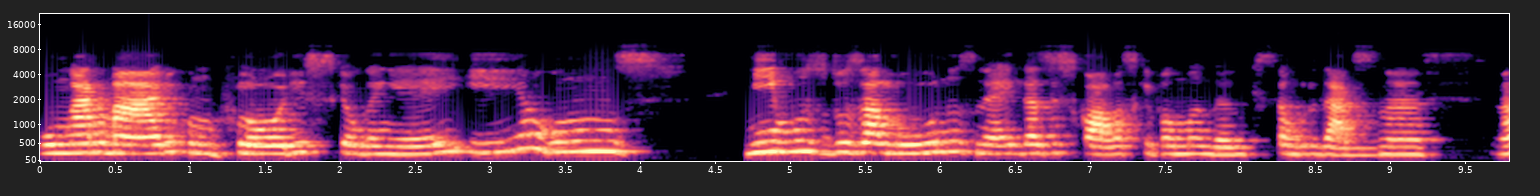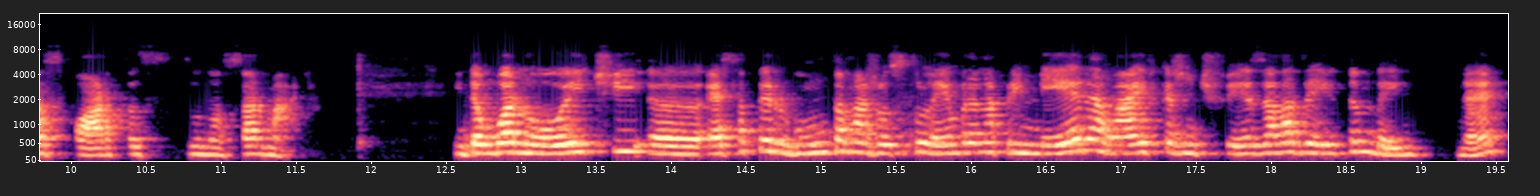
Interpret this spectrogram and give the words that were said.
um armário com flores que eu ganhei e alguns mimos dos alunos né, e das escolas que vão mandando, que estão grudados nas, nas portas do nosso armário. Então, boa noite. Uh, essa pergunta, Majos, tu lembra, na primeira live que a gente fez, ela veio também, né?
